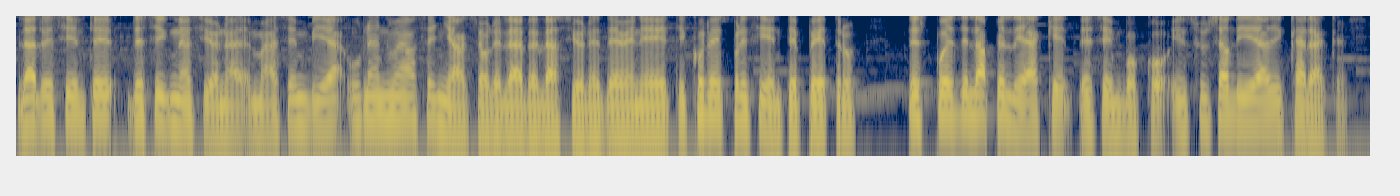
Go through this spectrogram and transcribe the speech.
la reciente designación además envía una nueva señal sobre las relaciones de Benedetti con el presidente Petro después de la pelea que desembocó en su salida de Caracas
